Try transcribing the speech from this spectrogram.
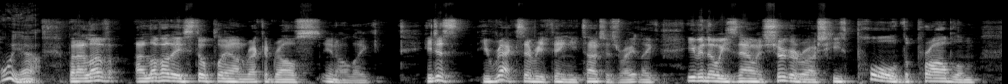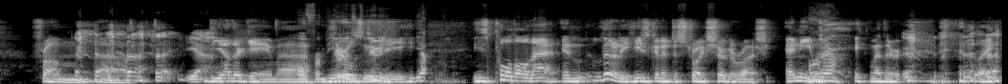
Oh, yeah. But I love I love how they still play on Wreck It Ralph's, you know, like he just he wrecks everything he touches, right? Like even though he's now in Sugar Rush, he's pulled the problem from uh, yeah, the other game, uh, Oh, from Hero's Duty. He- Yep. He's pulled all that, and literally, he's going to destroy Sugar Rush anyway. Oh, Whether, like,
